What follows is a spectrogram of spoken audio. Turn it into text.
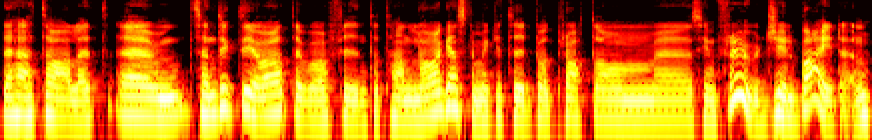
det här talet. Eh, sen tyckte jag att det var fint att han la ganska mycket tid på att prata om eh, sin fru Jill Biden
